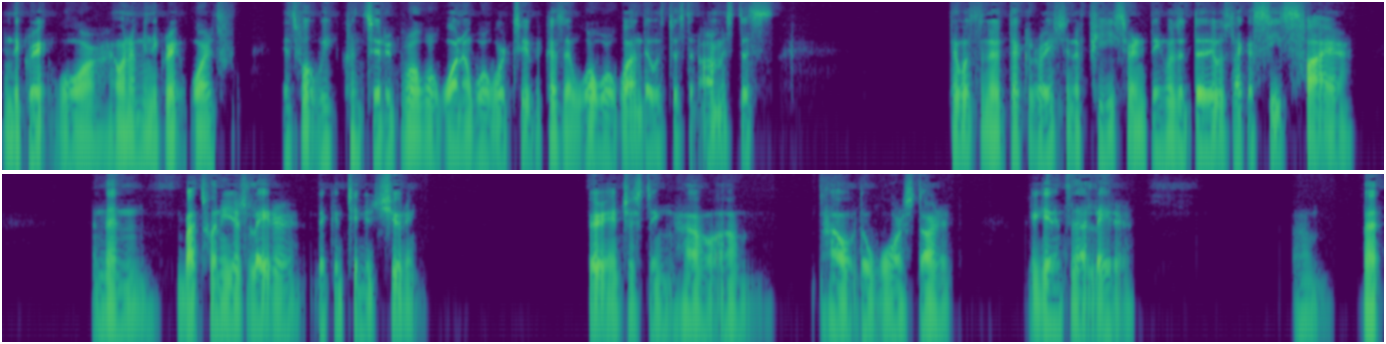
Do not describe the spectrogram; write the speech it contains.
in the Great War. And when I mean the Great War, it's, it's what we considered World War One and World War Two, because in World War One there was just an armistice. There wasn't a declaration of peace or anything. It was a, it was like a ceasefire. And then about 20 years later, they continued shooting. Very interesting how um, how the war started. We could get into that later. Um, but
